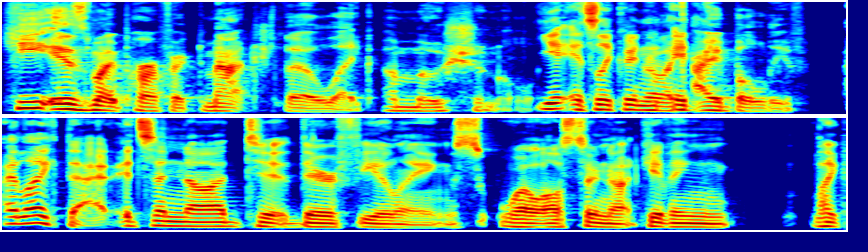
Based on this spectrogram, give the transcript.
he is my perfect match though, like emotional. Yeah, it's like Or, like it- I believe I like that. It's a nod to their feelings while also not giving like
